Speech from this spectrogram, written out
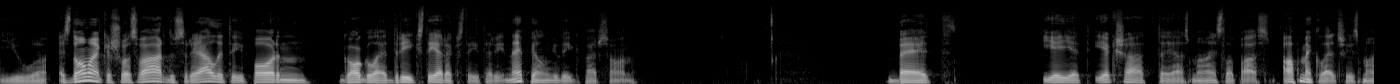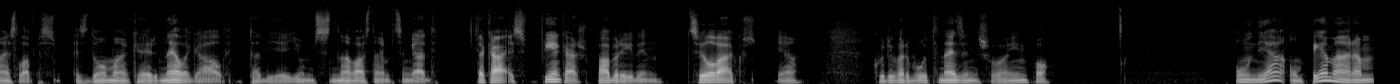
Jo es domāju, ka šos vārdus reality porn googlē drīkst ierakstīt arī nepilngadīga persona. Bet ieiet iekšā tajās mājaslapās, apmeklēt šīs mājaslapas, es domāju, ka ir nelegāli. Tad, ja jums nav 18 gadi, tā kā es vienkārši pabrīdinu cilvēkus, ja, kuri varbūt nezina šo info. Un, jā, un piemēram,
